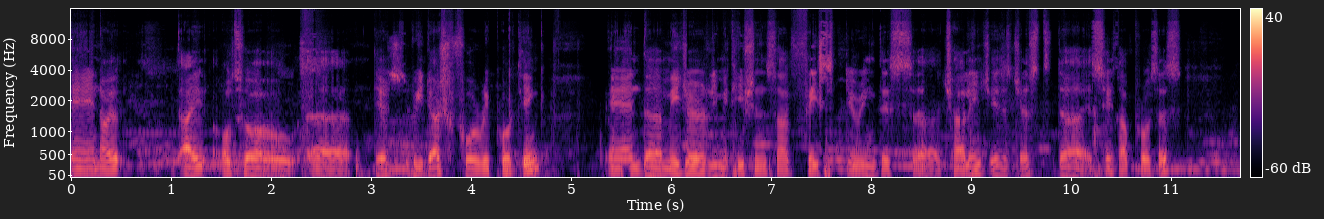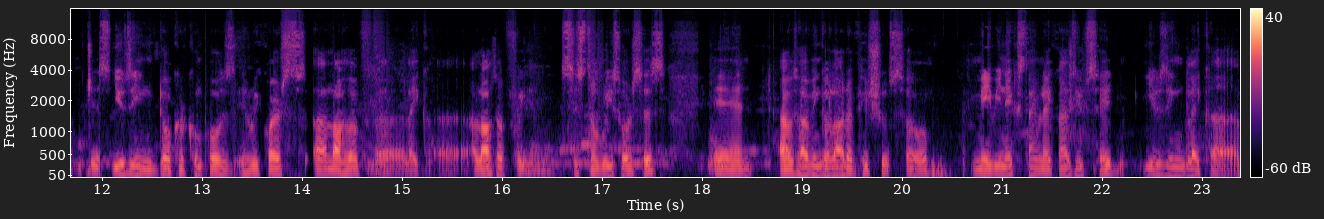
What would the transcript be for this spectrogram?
And I, I also uh, there's Redash for reporting, and the major limitations I've faced during this uh, challenge is just the setup process. Just using Docker Compose, it requires a lot of uh, like uh, a lot of re- system resources, and I was having a lot of issues. So maybe next time, like as you've said, using like a,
